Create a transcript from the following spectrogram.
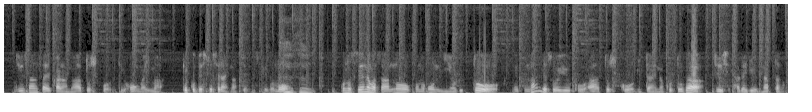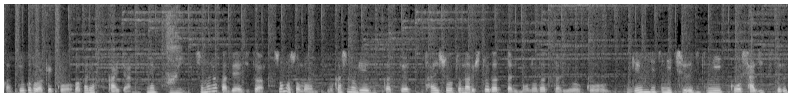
「13歳からのアート思考」っていう本が今結構ベストセラーになってるんですけども、うんうん、この末永さんのこの本によると、えっと、なんでそういうこうアート思考みたいなことが重視されるようになったのかっていうことが結構分かりやすく書いてあるんですね。はい、その中で実はそもそも昔の芸術家って対象となる人だったり物だったりをこう現実に忠実にこう写実する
